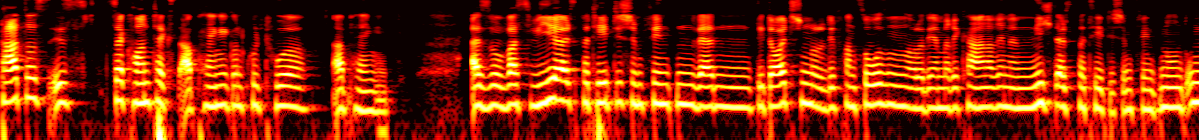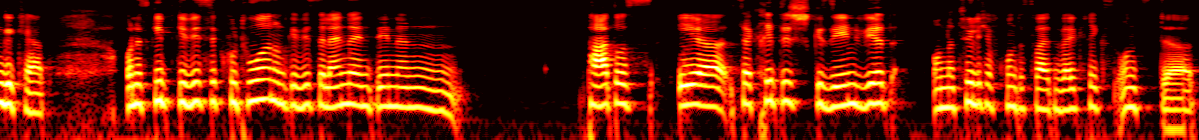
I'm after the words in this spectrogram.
Pathos ist sehr kontextabhängig und kulturabhängig. Also was wir als pathetisch empfinden, werden die Deutschen oder die Franzosen oder die Amerikanerinnen nicht als pathetisch empfinden und umgekehrt. Und es gibt gewisse Kulturen und gewisse Länder, in denen Pathos eher sehr kritisch gesehen wird und natürlich aufgrund des Zweiten Weltkriegs und der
